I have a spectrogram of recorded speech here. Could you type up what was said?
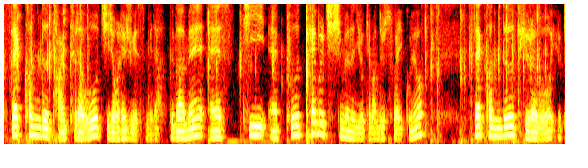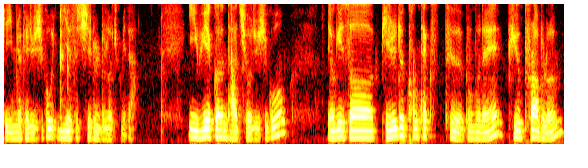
세컨드 달트라고 지정을 해주겠습니다. 그 다음에 stf 탭을 치시면 이렇게 만들 수가 있고요. 세컨드 뷰라고 이렇게 입력해 주시고 esc를 눌러줍니다. 이 위에 거는 다 지워주시고 여기서 빌드 컨텍스트 부분에 뷰 프로블럼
